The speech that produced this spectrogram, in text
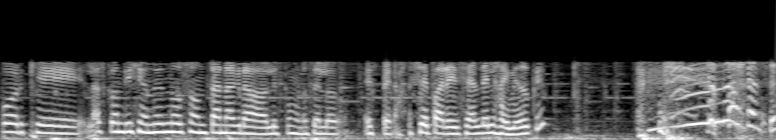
porque las condiciones no son tan agradables como uno se lo espera. ¿Se parece al del Jaime Duque?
